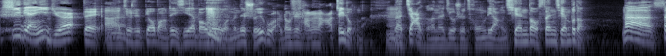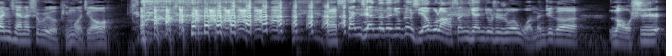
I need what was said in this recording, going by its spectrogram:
西点一绝。对啊，嗯就是标榜这些，包括我们的水果都是啥啥啥这种的，嗯那价格呢就是从两千到三千不等。那三千的是不是有苹果胶啊？呃，三千的那就更邪乎了，三千就是说我们这个老师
